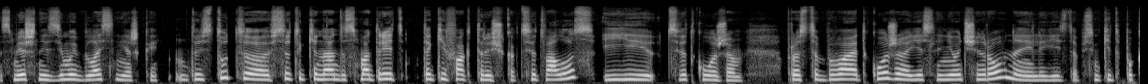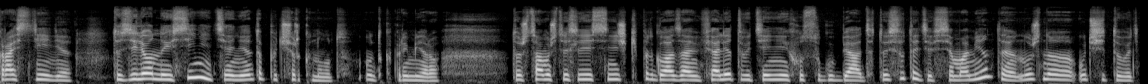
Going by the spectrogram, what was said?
смешанной с зимой белоснежкой. Ну, то есть тут э, все-таки надо смотреть такие факторы еще, как цвет волос и цвет кожи. Просто бывает кожа, если не очень ровная или есть, допустим, какие-то покраснения, то зеленые и синие тени это подчеркнут. Вот, к примеру. То же самое, что если есть синички под глазами, фиолетовые тени их усугубят. То есть вот эти все моменты нужно учитывать.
